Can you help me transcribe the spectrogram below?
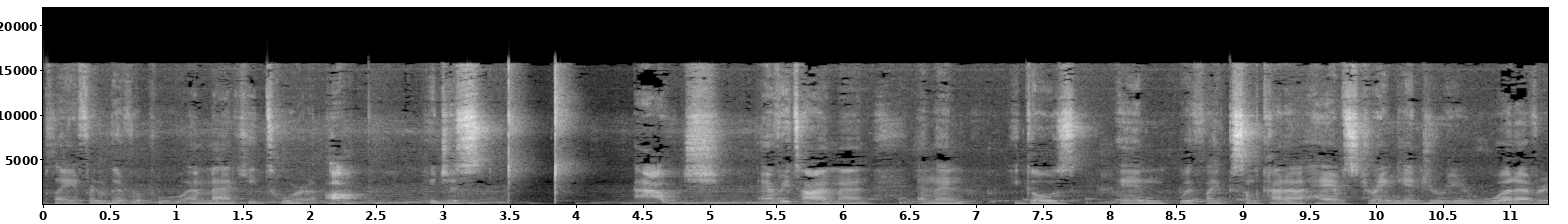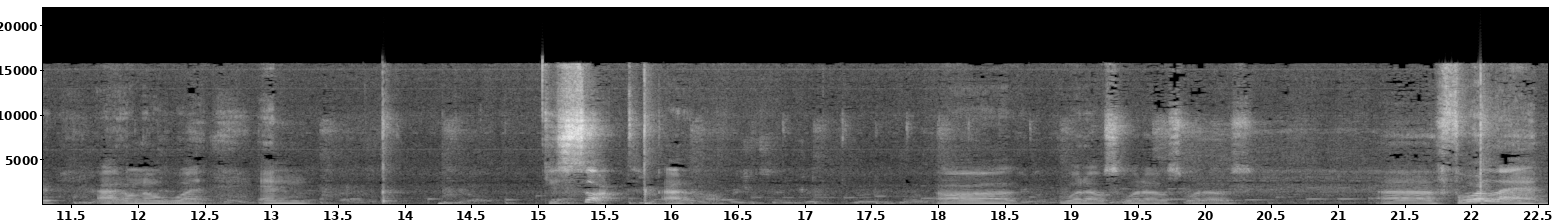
playing for Liverpool, and man, he tore it up. He just, ouch, every time, man. And then he goes in with like some kind of hamstring injury or whatever. I don't know what. And he sucked. I don't know. Uh, what else? What else? What else? Uh, Forlan.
